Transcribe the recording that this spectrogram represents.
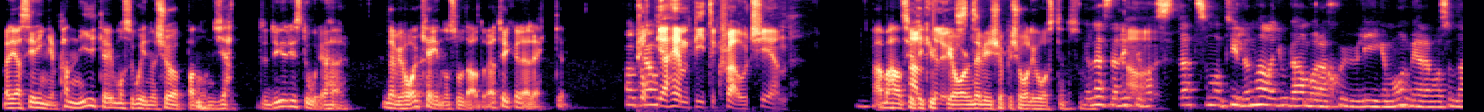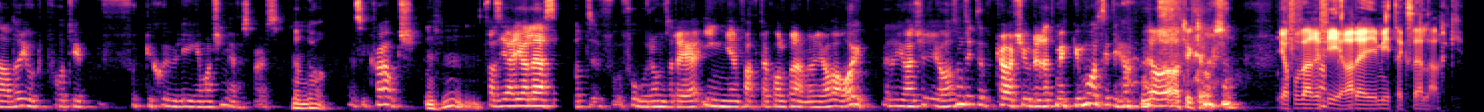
Men jag ser ingen panik att vi måste gå in och köpa någon jättedyr historia här. När vi har Kane och Soldado. Jag tycker det räcker. Plocka hem Peter Crouch igen. Ja, men han sitter i QPR när vi köper Charlie Austin. Så. Jag läste en riktig Ja. stats som om tydligen han gjorde han bara sju ligamål mer än vad Soldado har gjort på typ 47 ligamatcher med för Spurs. Vem då? Alltså Crouch. Mhm. Fast jag, jag läste på ett forum så det är ingen faktakoll på den, men jag var oj. Eller Jag, jag som tyckte att Crouch gjorde rätt mycket mål tyckte jag. Ja, jag tyckte också. Jag får verifiera det i mitt Excel-ark.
